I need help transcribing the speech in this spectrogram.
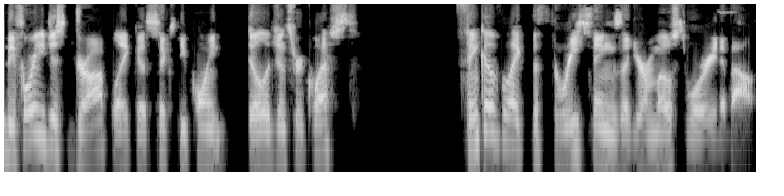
before you just drop like a 60 point diligence request, think of like the three things that you're most worried about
